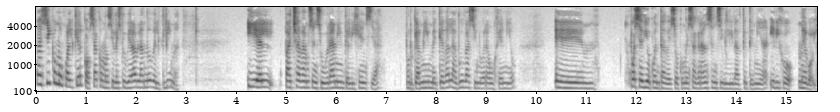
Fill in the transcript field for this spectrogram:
así como cualquier cosa, como si le estuviera hablando del clima. Y él Patch Adams en su gran inteligencia, porque a mí me queda la duda si no era un genio, eh, pues se dio cuenta de eso con esa gran sensibilidad que tenía y dijo, me voy.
